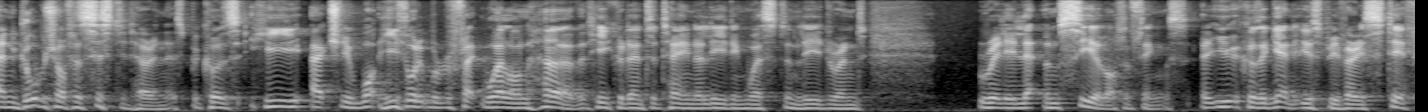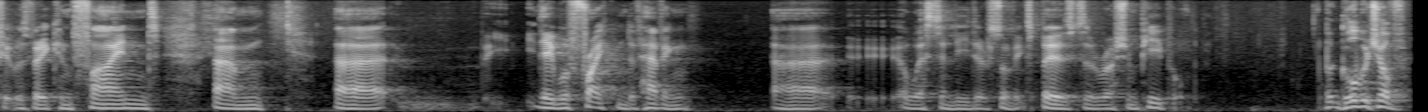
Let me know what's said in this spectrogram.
and Gorbachev assisted her in this because he actually what he thought it would reflect well on her that he could entertain a leading Western leader and really let them see a lot of things. Because again, it used to be very stiff; it was very confined. Um, uh, they were frightened of having uh, a Western leader sort of exposed to the Russian people. But Gorbachev,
